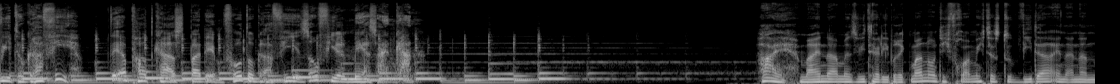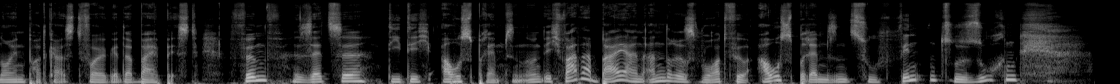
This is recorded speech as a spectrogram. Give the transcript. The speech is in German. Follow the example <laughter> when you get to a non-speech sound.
Vitografie, der Podcast, bei dem Fotografie so viel mehr sein kann. Hi, mein Name ist Vitali Brickmann und ich freue mich, dass du wieder in einer neuen Podcast-Folge dabei bist. Fünf Sätze, die dich ausbremsen. Und ich war dabei, ein anderes Wort für ausbremsen zu finden, zu suchen,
